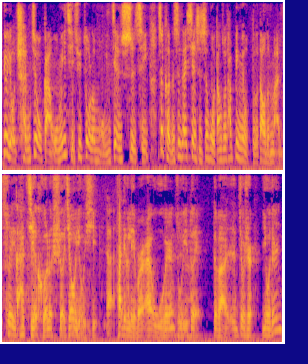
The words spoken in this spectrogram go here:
又有成就感，我们一起去做了某一件事情，这可能是在现实生活当中他并没有得到的满足感。所以，他结合了社交游戏。对，他这个里边哎，五个人组一队，对吧？就是有的人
